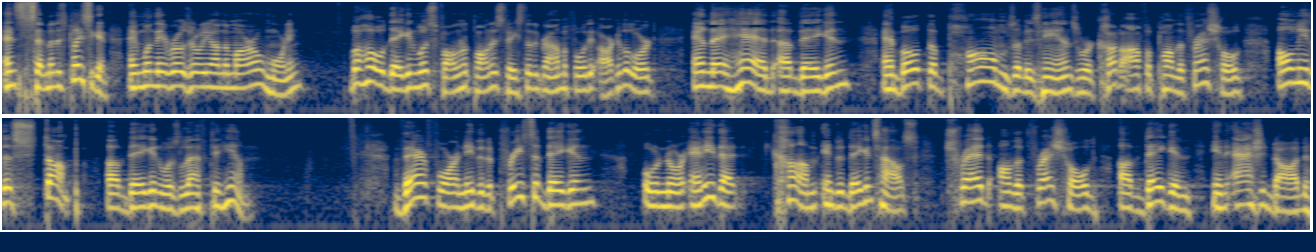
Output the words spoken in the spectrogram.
and set him in his place again. And when they rose early on the morrow morning, behold, Dagon was fallen upon his face to the ground before the ark of the Lord, and the head of Dagon and both the palms of his hands were cut off upon the threshold. Only the stump of Dagon was left to him. Therefore, neither the priests of Dagon or nor any that come into Dagon's house tread on the threshold of Dagon in Ashdod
